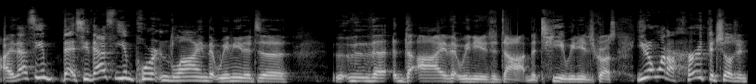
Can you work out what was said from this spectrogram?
All right, that's the that, see that's the important line that we needed to the the I that we needed to dot, the T we needed to cross. You don't want to hurt the children.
